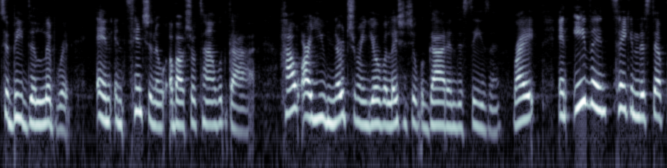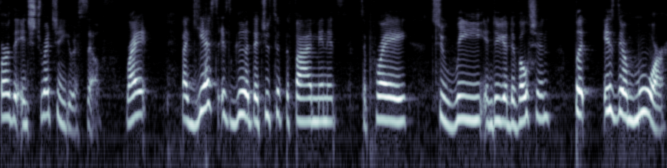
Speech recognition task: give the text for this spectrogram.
to be deliberate and intentional about your time with God. How are you nurturing your relationship with God in this season, right? And even taking this step further and stretching yourself, right? Like, yes, it's good that you took the five minutes to pray, to read, and do your devotion, but is there more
